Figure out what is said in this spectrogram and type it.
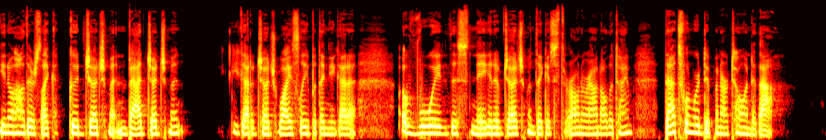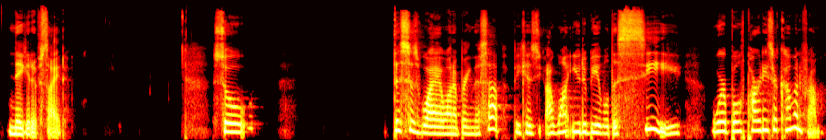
you know, how there's like good judgment and bad judgment. You got to judge wisely, but then you got to avoid this negative judgment that gets thrown around all the time. That's when we're dipping our toe into that negative side. So, this is why I want to bring this up because I want you to be able to see where both parties are coming from.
